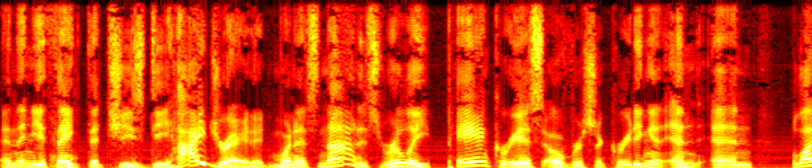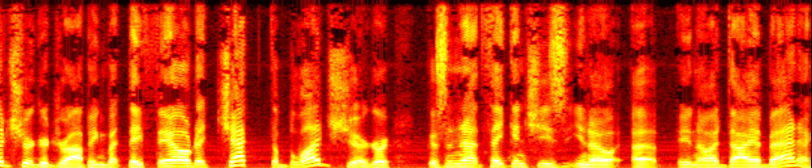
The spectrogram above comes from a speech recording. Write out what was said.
and then you think that she's dehydrated when it's not. It's really pancreas over secreting and, and, and blood sugar dropping, but they fail to check the blood sugar because they're not thinking she's, you know, a, you know, a diabetic.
